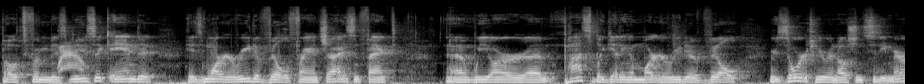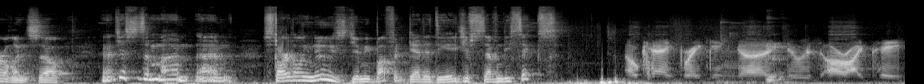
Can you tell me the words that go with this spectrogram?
both from his Wow. music and uh, his Margaritaville franchise. In fact, uh, we are uh, possibly getting a Margaritaville resort here in Ocean City, Maryland. So, uh, just some um, um, startling news: Jimmy Buffett dead at the age of seventy-six. Okay, breaking uh, news. R.I.P.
